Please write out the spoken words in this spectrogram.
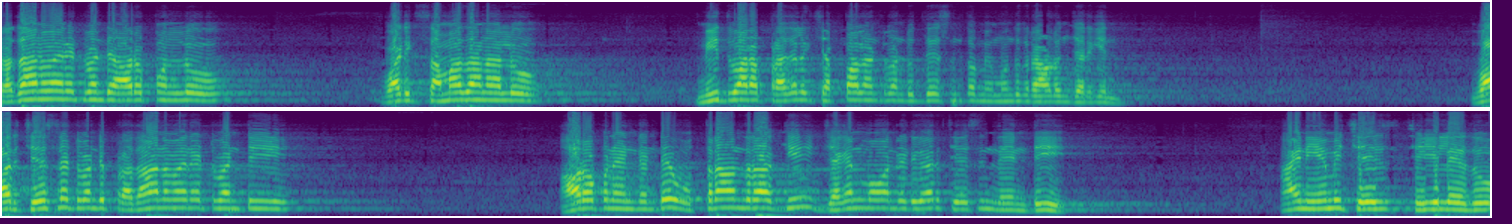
ప్రధానమైనటువంటి ఆరోపణలు వాటికి సమాధానాలు మీ ద్వారా ప్రజలకు చెప్పాలన్నటువంటి ఉద్దేశంతో మీ ముందుకు రావడం జరిగింది. వారు చేసినటువంటి ప్రధానమైనటువంటి ఆరోపణ ఏంటంటే ఉత్తరాంధ్రకి జగన్మోహన్ రెడ్డి గారు చేసింది ఏంటి ఆయన ఏమీ చేయలేదు.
